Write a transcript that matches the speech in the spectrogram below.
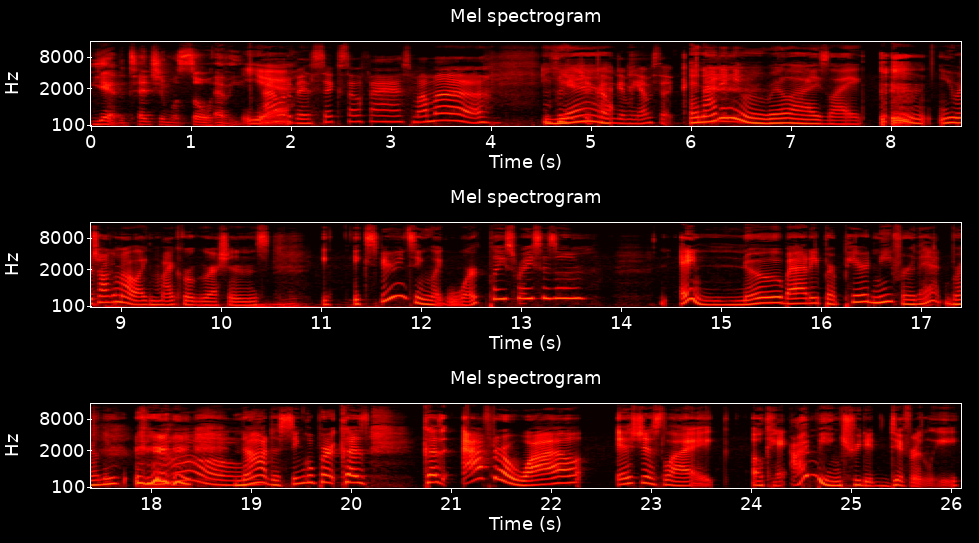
yeah, the tension was so heavy. Yeah, I would have been sick so fast, Mama. you Yeah. should come get me. I'm sick. And I didn't even realize, like, you were talking about like microaggressions, e- experiencing like workplace racism. Ain't nobody prepared me for that, brother. No. Not a single per, cause, cause after a while, it's just like, okay, I'm being treated differently,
